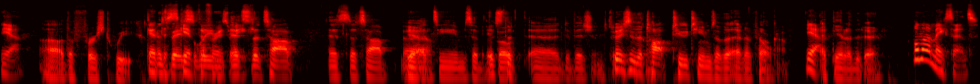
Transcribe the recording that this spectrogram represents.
Yeah, uh, the first week. get to It's skip the basically first week. it's the top. It's the top uh, Yeah. teams of It's the- both uh, divisions. It's basically the top two teams of the NFL. Okay. Yeah. At the end of the day, well, that makes sense.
